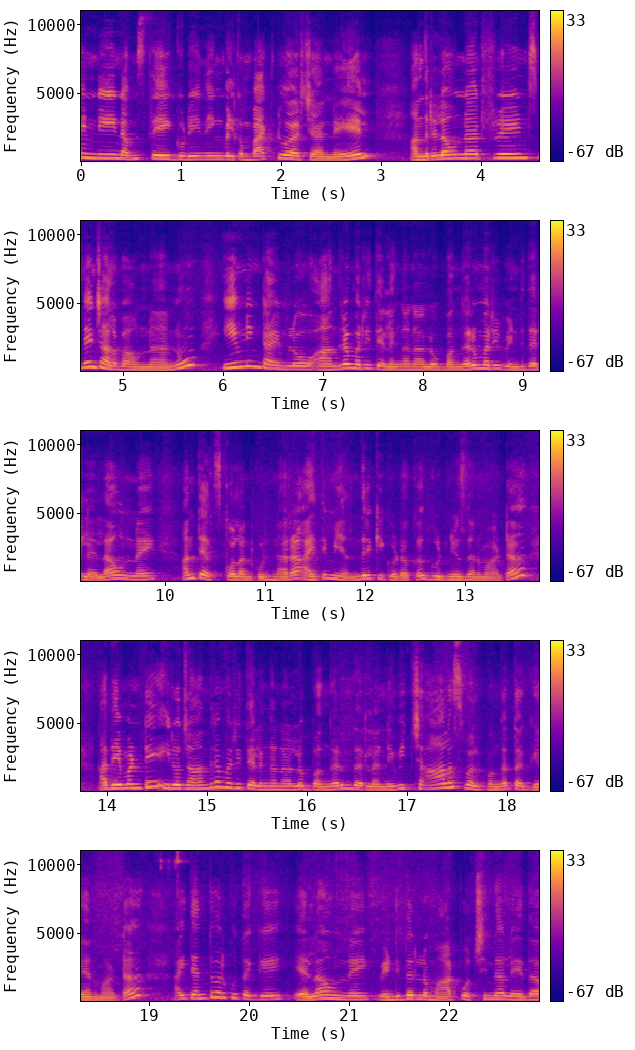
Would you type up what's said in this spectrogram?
హాయ్ అండి. నమస్తే good evening. Welcome back to our channel. అందరు ఎలా ఉన్నారు ఫ్రెండ్స్? నేను చాలా బాగున్నాను. ఈవినింగ్ టైంలో ఆంధ్ర మరియు తెలంగాణలో బంగారం మరియు వెండి ధరలు ఎలా ఉన్నాయి అని తెలుసుకోవాలనుకుంటున్నారా? అయితే మీ అందరికీ కూడా ఒక గుడ్ న్యూస్ అనమాట అదేమంటే ఈరోజు ఆంధ్ర మరియు తెలంగాణలో బంగారం ధరలు అనేవి చాలా స్వల్పంగా తగ్గాయి అనమాట అయితే ఎంతవరకు తగ్గాయి? ఎలా ఉన్నాయి? వెండి ధరలో మార్పు వచ్చిందా లేదా?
